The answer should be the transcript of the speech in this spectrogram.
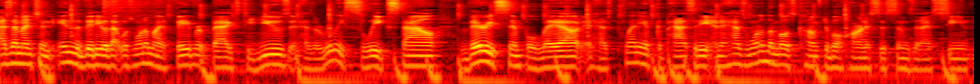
As I mentioned in the video, that was one of my favorite bags to use. It has a really sleek style, very simple layout, it has plenty of capacity, and it has one of the most comfortable harness systems that I've seen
